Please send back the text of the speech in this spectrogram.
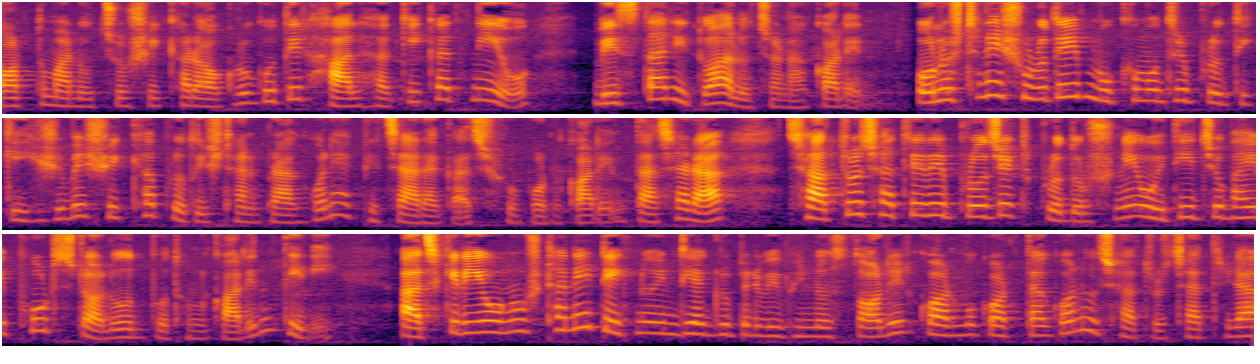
বর্তমান উচ্চশিক্ষার অগ্রগতির হাল হাকিকাত নিয়েও বিস্তারিত আলোচনা করেন। অনুষ্ঠানের শুরুতেই মুখ্যমন্ত্রী প্রতীকী হিসেবে শিক্ষা প্রতিষ্ঠান প্রাঙ্গণে একটি চারা গাছ রোপণ করেন। তাছাড়া ছাত্রছাত্রীদের প্রজেক্ট প্রদর্শনী ঐতিহ্যবাহী ফুড স্টল উদ্বোধন করেন তিনি। আজকের এই অনুষ্ঠানে টেকনো ইন্ডিয়া গ্রুপের বিভিন্ন স্তরের কর্মকর্তাগণ ও ছাত্রছাত্রীরা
